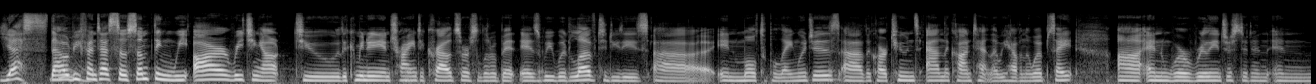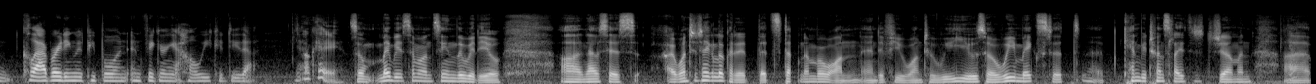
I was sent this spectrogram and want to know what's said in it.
Yes, that would be fantastic. So something we are reaching out to the community and trying to crowdsource a little bit is we would love to do these uh, in multiple languages, uh, the cartoons and the content that we have on the website, uh, and we're really interested in, in collaborating with people and, and figuring out how we could do that. Yeah. Okay, so maybe someone's seen the video uh, now says, I want to take a look at it. That's step number one. And if you want to reuse or remix it, uh, it can be translated to German, uh,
